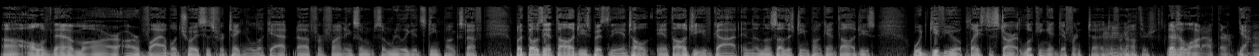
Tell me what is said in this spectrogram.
Uh, all of them are are viable choices for taking a look at uh, for finding some some really good steampunk stuff. But those anthologies, basically the anthol- anthology you've got, and then those other steampunk anthologies, would give you a place to start looking at different uh, different Mhm. authors. There's a lot out there. Yeah.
